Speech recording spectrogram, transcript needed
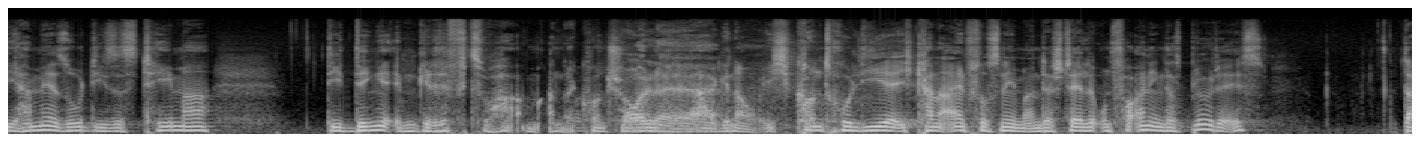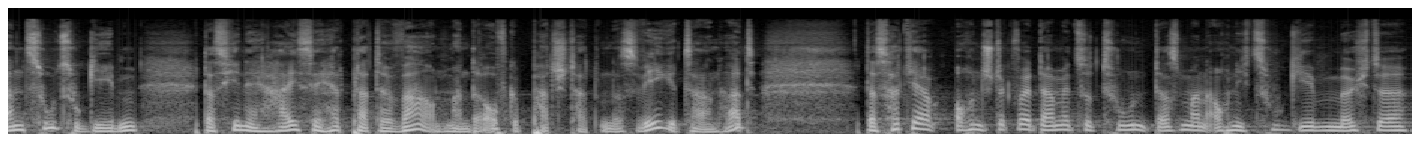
die haben ja so dieses Thema, die Dinge im Griff zu haben an der Kontrolle. Ja, genau. Ich kontrolliere, ich kann Einfluss nehmen an der Stelle. Und vor allen Dingen das Blöde ist, dann zuzugeben, dass hier eine heiße Herdplatte war und man draufgepatscht hat und das wehgetan hat, das hat ja auch ein Stück weit damit zu tun, dass man auch nicht zugeben möchte,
